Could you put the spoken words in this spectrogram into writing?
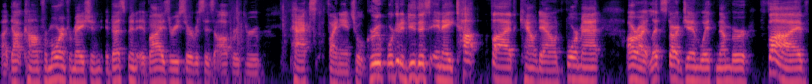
uh, .com for more information. Investment advisory services offered through Pax Financial Group. We're going to do this in a top five countdown format. All right, let's start, Jim, with number five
